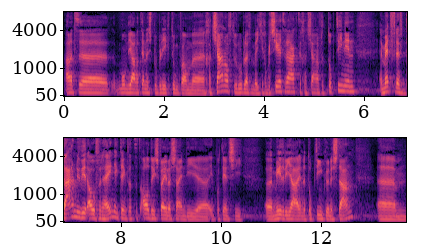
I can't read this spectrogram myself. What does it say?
aan het mondiale tennispubliek. Toen kwam eh Gatchanov, toen Rublev een beetje geblesseerd raakte. Gatchanov de top 10 in. En Medvedev daar nu weer overheen. Ik denk dat het alle drie spelers zijn die eh, in potentie eh, meerdere jaren in de top 10 kunnen staan. Ehm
